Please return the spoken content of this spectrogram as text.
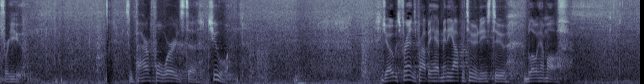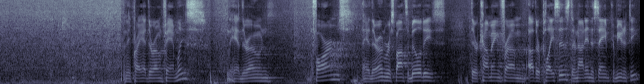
for you. Some powerful words to chew on. Job's friends probably had many opportunities to blow him off. And they probably had their own families, they had their own farms, they had their own responsibilities, They're coming from other places, they're not in the same community,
